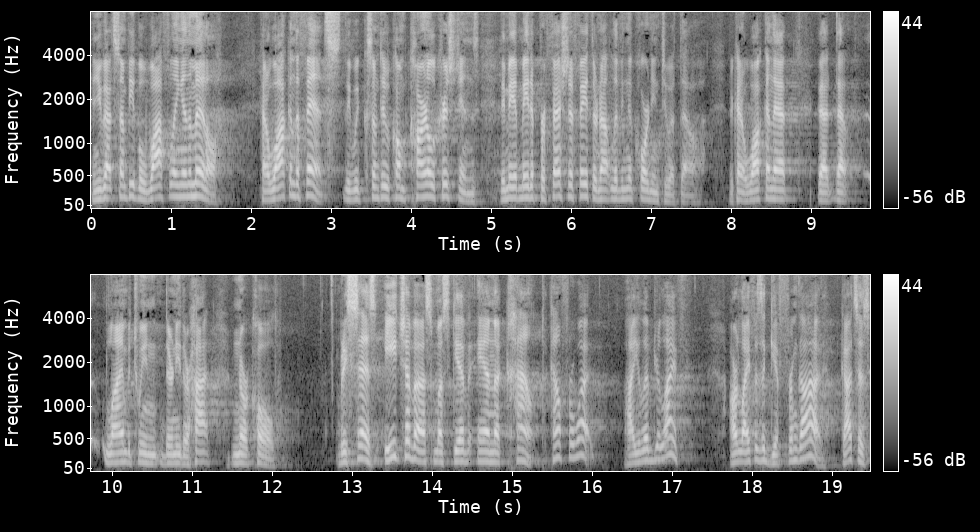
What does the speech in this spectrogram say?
and you've got some people waffling in the middle, kind of walking the fence. They would, some people call them carnal Christians. They may have made a profession of faith, they're not living according to it, though. They're kind of walking that, that, that line between they're neither hot nor cold. But he says, each of us must give an account. Account for what? How you lived your life. Our life is a gift from God. God says,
